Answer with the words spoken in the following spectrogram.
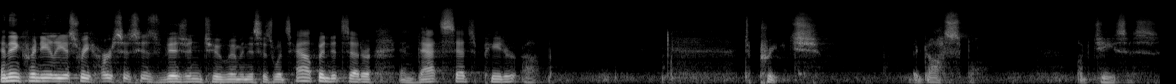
And then Cornelius rehearses his vision to him, and this is what's happened, etc. And that sets Peter up to preach the gospel of Jesus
